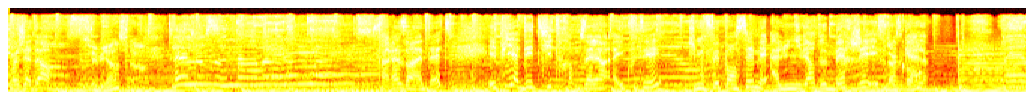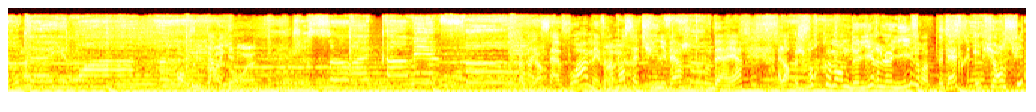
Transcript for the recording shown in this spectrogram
Moi, j'adore. C'est bien ça. Ça reste dans la tête. Et puis il y a des titres, vous allez écouter, qui m'ont fait penser mais à l'univers de Berger et France. Gall. Ah oui, t'as raison, ouais. Voix, mais vraiment cet univers, je trouve derrière. Alors, je vous recommande de lire le livre, peut-être, et puis ensuite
